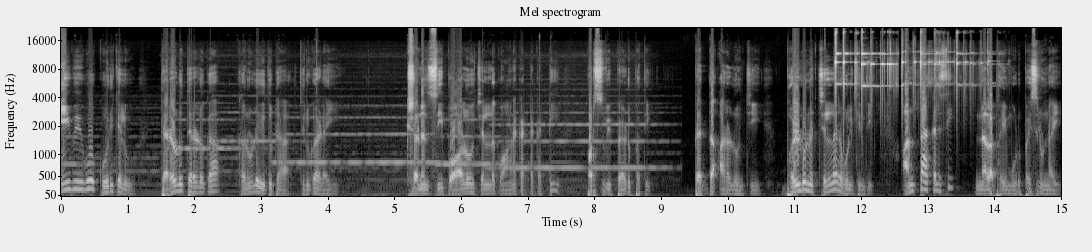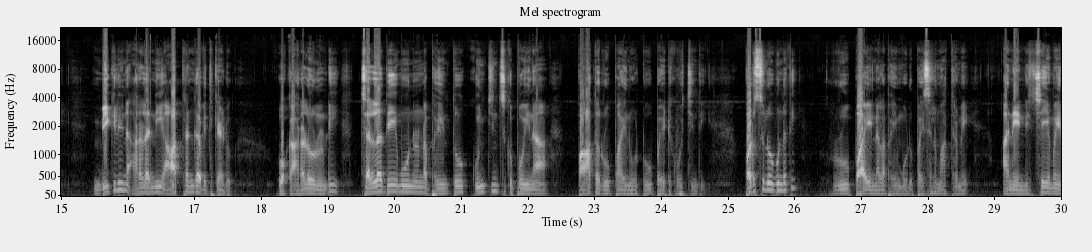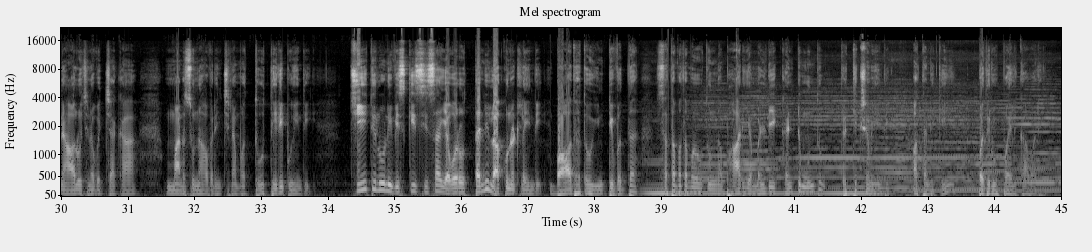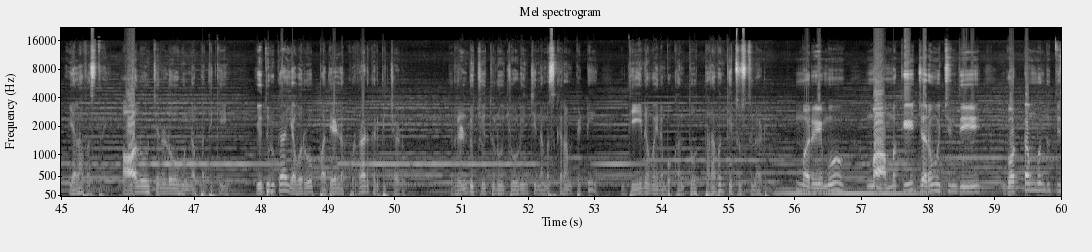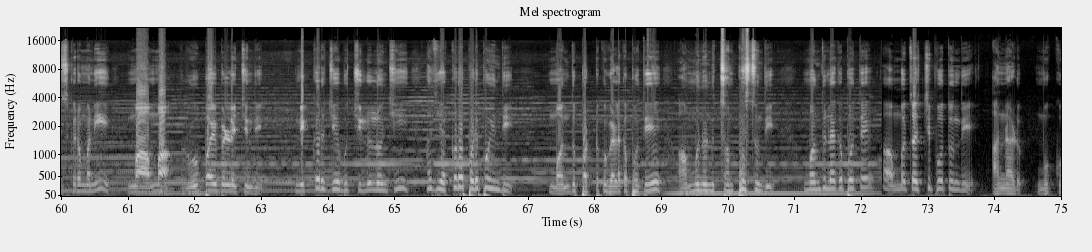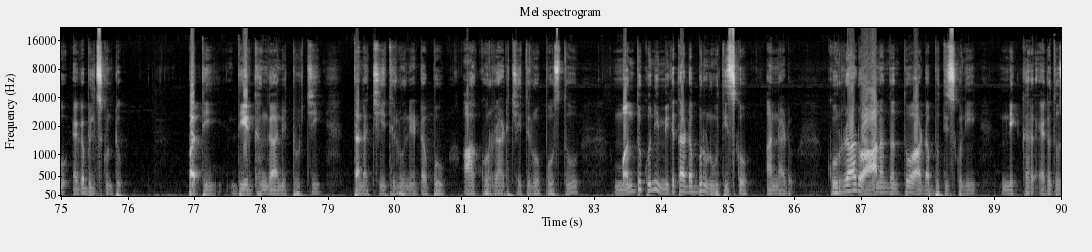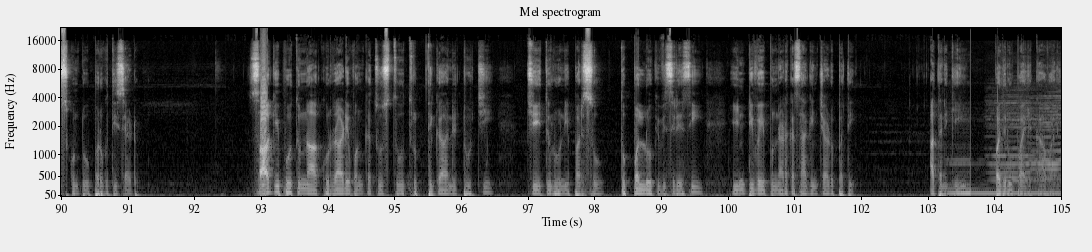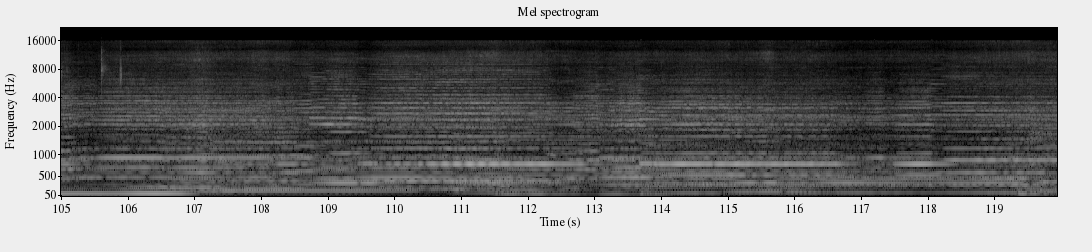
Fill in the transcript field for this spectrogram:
ఏవేవో కోరికలు తెరలు తెరలుగా కనుల ఎదుట తిరుగాడాయి. క్షణంసేపు ఆలోచనలకు ఆనకట్ట కట్టి పర్సు విప్పాడు పతి. పెద్ద అరలోంచి భళ్ళున చిల్లర ఉలికింది అంతా కలిసి నలభై మూడు పైసలున్నాయి. మిగిలిన అరలన్నీ ఆత్రంగా వెతికాడు. ఒక అరలో నుండి చల్లదేమోనన్న భయంతో కుంచుకుపోయిన పాత రూపాయి నోటు బయటకు వచ్చింది. పర్సులో ఉన్నది రూపాయి నలభై మూడు పైసలు మాత్రమే అనే నిశ్చయమైన ఆలోచన వచ్చాక మనసును ఆవరించిన మత్తు తేలిపోయింది. చీతిలోని విస్కీ సీసా ఎవరో తన్ని లాక్కున్నట్లయింది. బాధతో ఇంటి వద్ద సతమతమవుతున్న భార్య మళ్ళీ కంటి ముందు ప్రత్యక్షమైంది. అతనికి పది రూపాయలు కావాలి. ఎలా వస్తాయి? ఆలోచనలో ఉన్న పతికి ఎదురుగా ఎవరో పదేళ్ళ కుర్రాడు కనిపించాడు. రెండు చేతులు జోడించి నమస్కారం పెట్టి దీనమైన ముఖంతో తలవంకి చూస్తున్నాడు. మరేమో మా అమ్మకి జ్వరం వచ్చింది. గొట్టం మందు తీసుకురమ్మని మా అమ్మ రూపాయి బిళ్ళిచ్చింది నిక్కరు జేబు చిల్లులోంచి అది ఎక్కడో పడిపోయింది. మందు పట్టుకు వెళ్ళకపోతే అమ్మ నన్ను చంపేస్తుంది. మందు లేకపోతే అమ్మ చచ్చిపోతుంది అన్నాడు ముక్కు ఎగబిల్చుకుంటూ. పతి దీర్ఘంగా నిట్టూర్చి తన చేతిలోని డబ్బు ఆ కుర్రాడి చేతిలో పోస్తూ మందుకుని మిగతా డబ్బును నువ్వు తీసుకో. అన్నాడు. కుర్రాడు ఆనందంతో ఆ డబ్బు తీసుకుని నిక్కర్ ఎగదూసుకుంటూ పరుగు తీశాడు. సాగిపోతున్న ఆ కుర్రాడి వంక చూస్తూ తృప్తిగా నిట్టూర్చి చేతిలోని పర్సు తుప్పల్లోకి విసిరేసి ఇంటివైపు నడక సాగించాడు పతి. అతనికి పది రూపాయలు కావాలి.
